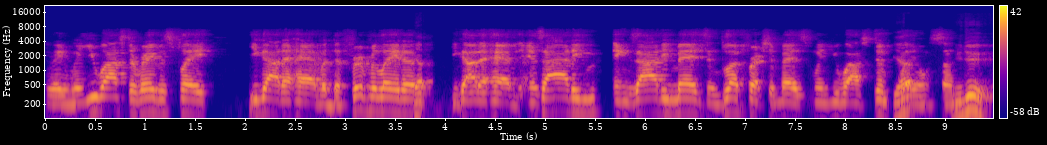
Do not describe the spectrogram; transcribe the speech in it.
When you watch the Ravens play, you got to have a defibrillator. Yep. You got to have anxiety anxiety meds and blood pressure meds when you watch them play on Sunday. You do,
